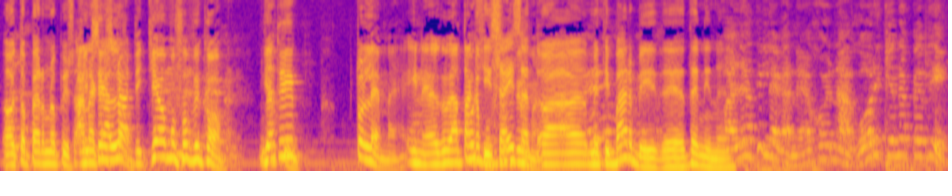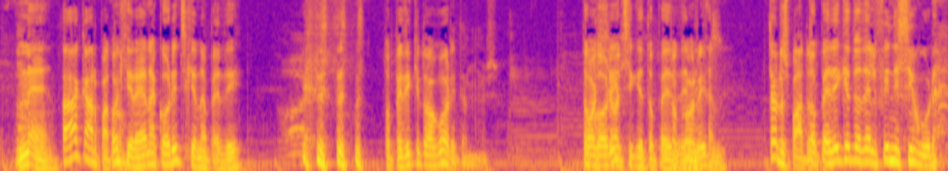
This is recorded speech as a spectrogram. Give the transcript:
Ω, το παίρνω πίσω. Και ξέρεις Ανακαλώ. κάτι, και ομοφοβικό. Γιατί; Το λέμε. Είναι ατάκα Όχι, που ίσα ίσα χρησιμοποιούμε. α, με την Μπάρμπι δε- δεν είναι. Παλιά τι λέγανε, έχω ένα αγόρι και ένα παιδί. Ναι. Τα κάρπατο. Όχι, ρε, ένα κορίτσι και ένα παιδί. Το παιδί και το αγόρι ήταν νομίζω. Το Όχι, κορίτσι όχι. και το παιδί Το δεν κορίτσι. ήταν. Τέλος πάντων. Το παιδί και το δελφίνι σίγουρα.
